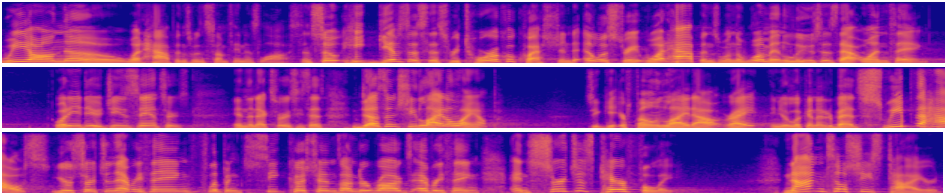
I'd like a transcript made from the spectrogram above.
we all know what happens when something is lost. And so he gives us this rhetorical question to illustrate what happens when the woman loses that one thing. What do you do? Jesus answers in the next verse. He says, Doesn't she light a lamp? So you get your phone light out, right? And you're looking under bed, sweep the house. You're searching everything, flipping seat cushions, under rugs, everything, and searches carefully. Not until she's tired,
